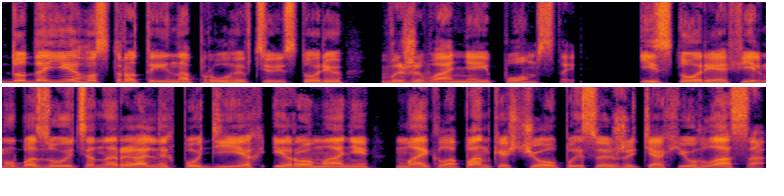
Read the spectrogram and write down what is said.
додає гостроти і напруги в цю історію виживання і помсти. Історія фільму базується на реальних подіях і романі Майкла Панке, що описує життя Х'ю Гласа.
